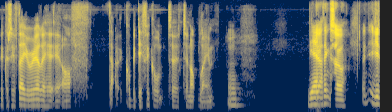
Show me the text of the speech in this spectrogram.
because if they really hit it off, that could be difficult to, to not blame. Mm. Yeah. I think so. You,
